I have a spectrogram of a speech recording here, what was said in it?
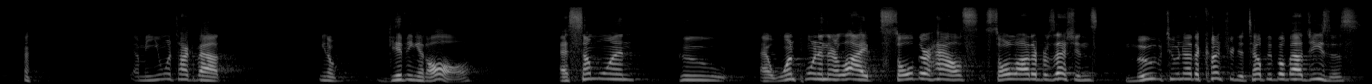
I mean, you want to talk about, you know, giving it all, as someone who at one point in their life sold their house, sold a lot of their possessions, moved to another country to tell people about Jesus,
